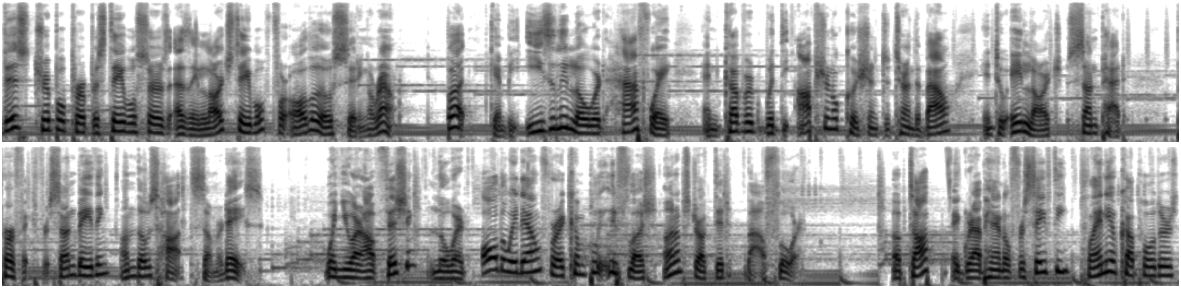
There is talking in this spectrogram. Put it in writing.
This triple purpose table serves as a large table for all of those sitting around, but can be easily lowered halfway and covered with the optional cushion to turn the bow into a large sun pad, perfect for sunbathing on those hot summer days. When you are out fishing, lower it all the way down for a completely flush, unobstructed bow floor. Up top, a grab handle for safety, plenty of cup holders,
